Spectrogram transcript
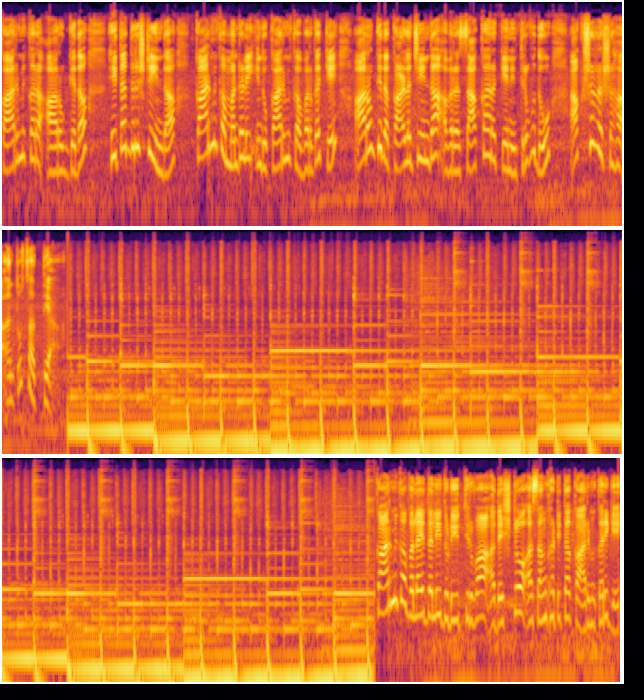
ಕಾರ್ಮಿಕರ ಆರೋಗ್ಯದ ಹಿತದೃಷ್ಟಿಯಿಂದ ಕಾರ್ಮಿಕ ಮಂಡಳಿ ಇಂದು ಕಾರ್ಮಿಕ ವರ್ಗಕ್ಕೆ ಆರೋಗ್ಯದ ಕಾಳಜಿಯಿಂದ ಅವರ ಸಾಕಾರಕ್ಕೆ ನಿಂತಿರುವುದು ಅಕ್ಷರಶಃ ಅಂತೂ ಸತ್ಯ. ವಲಯದಲ್ಲಿ ದುಡಿಯುತ್ತಿರುವ ಅದೆಷ್ಟೋ ಅಸಂಘಟಿತ ಕಾರ್ಮಿಕರಿಗೆ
